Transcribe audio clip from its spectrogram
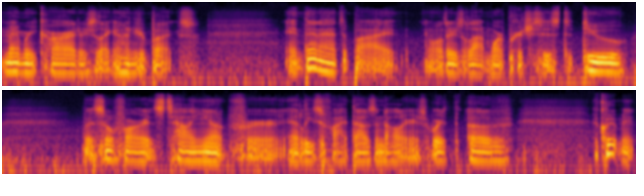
memory card, is like a hundred bucks. And then I had to buy. Well, there's a lot more purchases to do, but so far it's tallying up for at least five thousand dollars worth of equipment,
